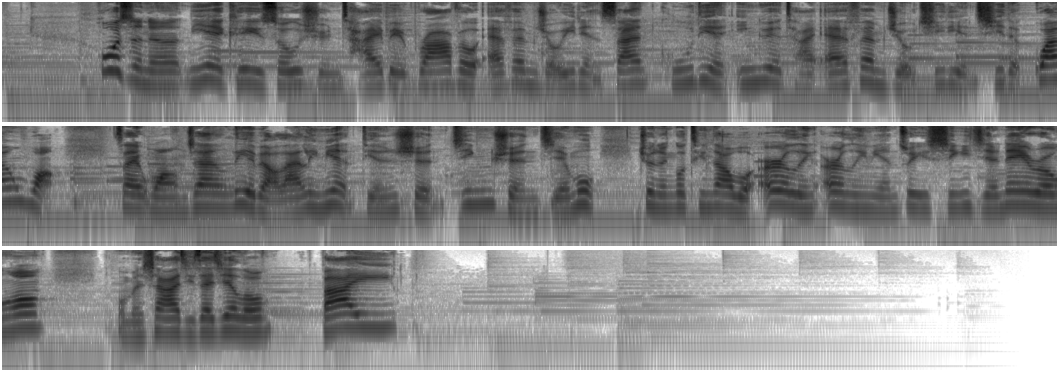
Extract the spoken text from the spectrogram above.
或者呢，你也可以搜寻台北 Bravo FM 九一点三古典音乐台 FM 九七点七的官网，在网站列表栏里面点选精选节目，就能够听到我二零二零年最新一集的内容哦。我们下一集再见喽，拜。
